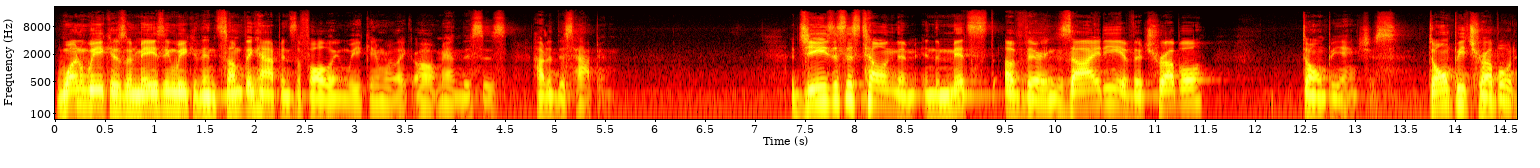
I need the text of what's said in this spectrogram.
One week is an amazing week, and then something happens the following week, and we're like, oh man, this is, how did this happen? Jesus is telling them in the midst of their anxiety, of their trouble, don't be anxious. Don't be troubled.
